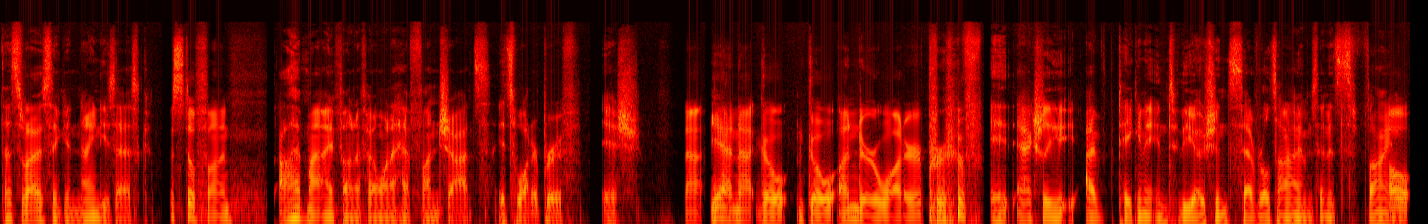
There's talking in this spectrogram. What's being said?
that's what I was thinking. 90s esque. it's still fun. I'll have my iPhone if I want to have fun shots. It's waterproof ish. Not yeah, not go go underwater proof. It actually, I've taken it into the ocean several times, and it's fine. Oh,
